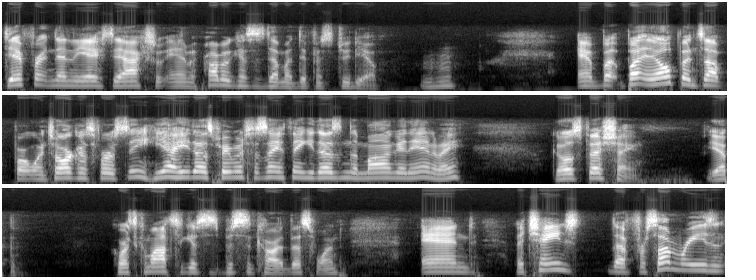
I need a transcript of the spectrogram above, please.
different than the, the actual anime, probably because it's done by a different studio. Mm-hmm. And but but it opens up for when Toriko's first seen. Yeah, he does pretty much the same thing he does in the manga and the anime. Goes fishing. Yep. Of course, Komatsu gives his business card this one. And they changed the for some reason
